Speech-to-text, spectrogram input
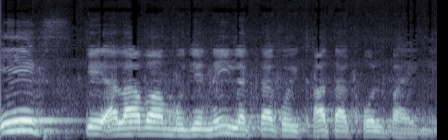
एक के अलावा मुझे नहीं लगता कोई खाता खोल पाएँगे।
